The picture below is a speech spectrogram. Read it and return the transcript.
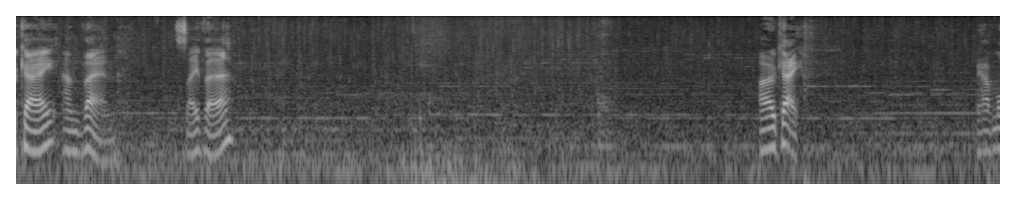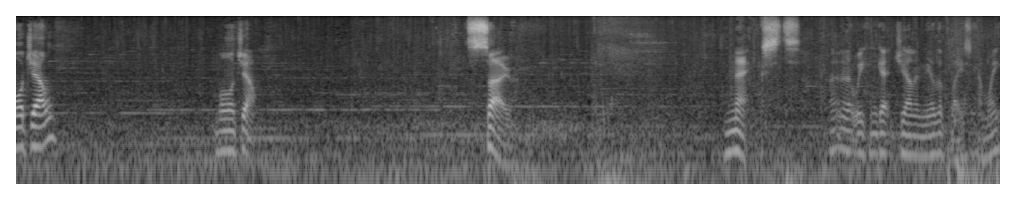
Okay, and then save there. Okay. We have more gel. More gel. So. Next. I don't know that we can get gel in the other place, can we?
